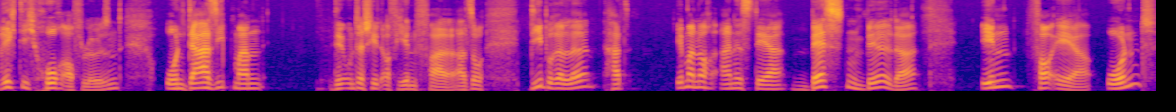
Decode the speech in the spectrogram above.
richtig hochauflösend. Und da sieht man den Unterschied auf jeden Fall. Also die Brille hat immer noch eines der besten Bilder in VR und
